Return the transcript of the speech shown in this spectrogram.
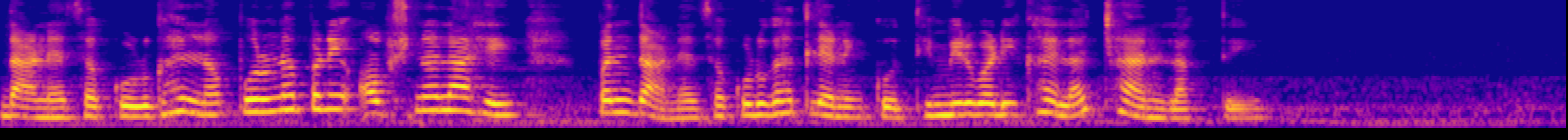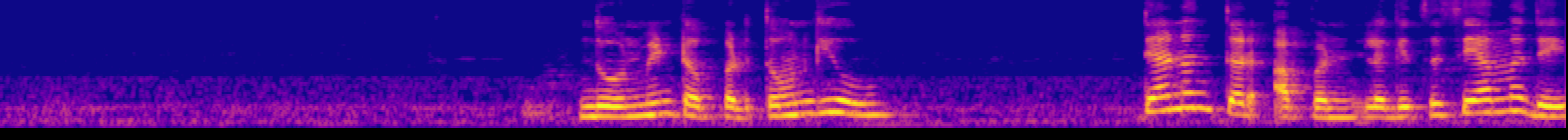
दाण्याचा कूड घालणं पूर्णपणे ऑप्शनल आहे पण दाण्याचा कूड घातल्याने कोथिंबीर वडी खायला छान लागते. दोन मिनटं परतवून घेऊ. त्यानंतर आपण लगेचच यामध्ये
